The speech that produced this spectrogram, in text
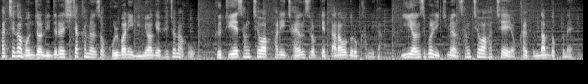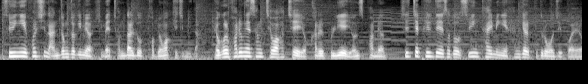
하체가 먼저 리드를 시작하면서 골반이 미묘하게 회전하고 그 뒤에 상체와 팔이 자연스럽게 따라오도록 합니다. 이 연습을 익히면 상체와 하체의 역할 분담 덕분에 스윙이 훨씬 안정적이며 힘의 전달도 더 명확해집니다. 벽을 활용해 상체와 하체의 역할을 분리해 연습하면 실제 필드에서도 스윙 타이밍이 한결 부드러워질 거예요.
